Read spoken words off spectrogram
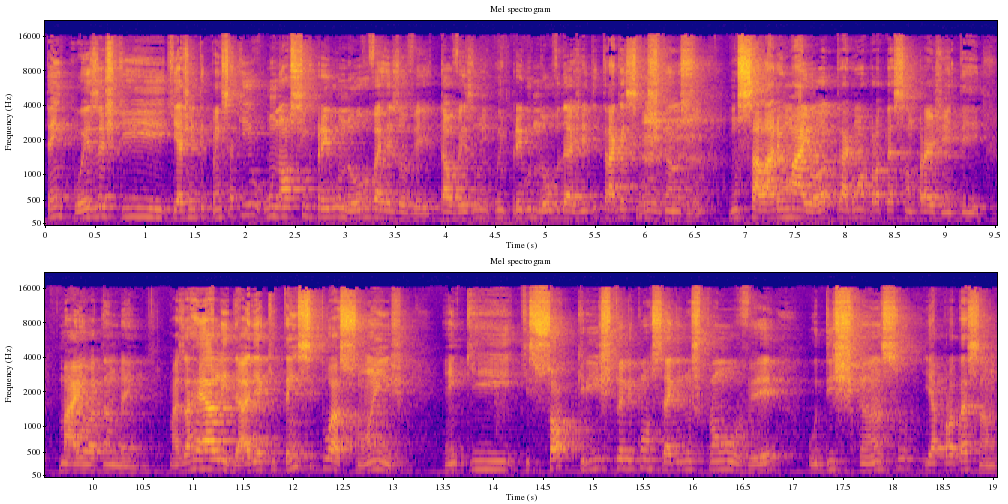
tem coisas que, que a gente pensa que o nosso emprego novo vai resolver. Talvez o, o emprego novo da gente traga esse descanso. Uhum. Um salário maior traga uma proteção para a gente maior também. Mas a realidade é que tem situações em que, que só Cristo ele consegue nos promover o descanso e a proteção.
